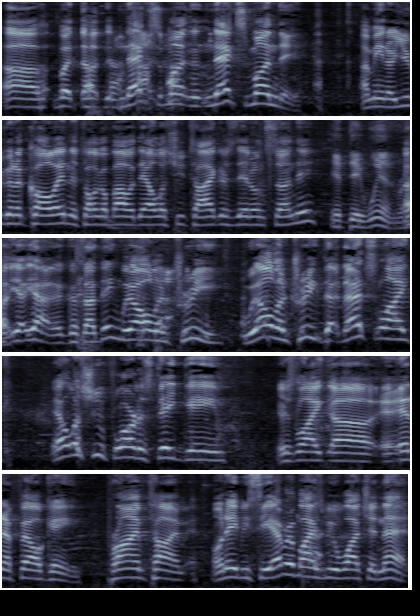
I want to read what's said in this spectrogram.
Uh, but uh, next month, next Monday. I mean, are you going to call in to talk about what the LSU Tigers did on Sunday? If they win, Uh, right? yeah, yeah, because I think we all intrigued. We all intrigued. That that's like LSU Florida State game is like uh, an NFL game. prime time on ABC. Everybody's be watching that.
